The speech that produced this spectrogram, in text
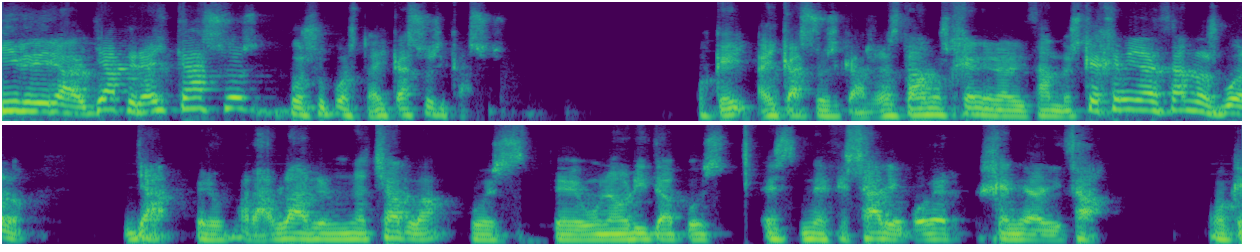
Y me dirá, ya, pero hay casos, por supuesto, hay casos y casos. ¿Ok? Hay casos y casos, estamos generalizando. Es que generalizar no es bueno. Ya, pero para hablar en una charla, pues de una horita, pues es necesario poder generalizar. ¿Ok?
